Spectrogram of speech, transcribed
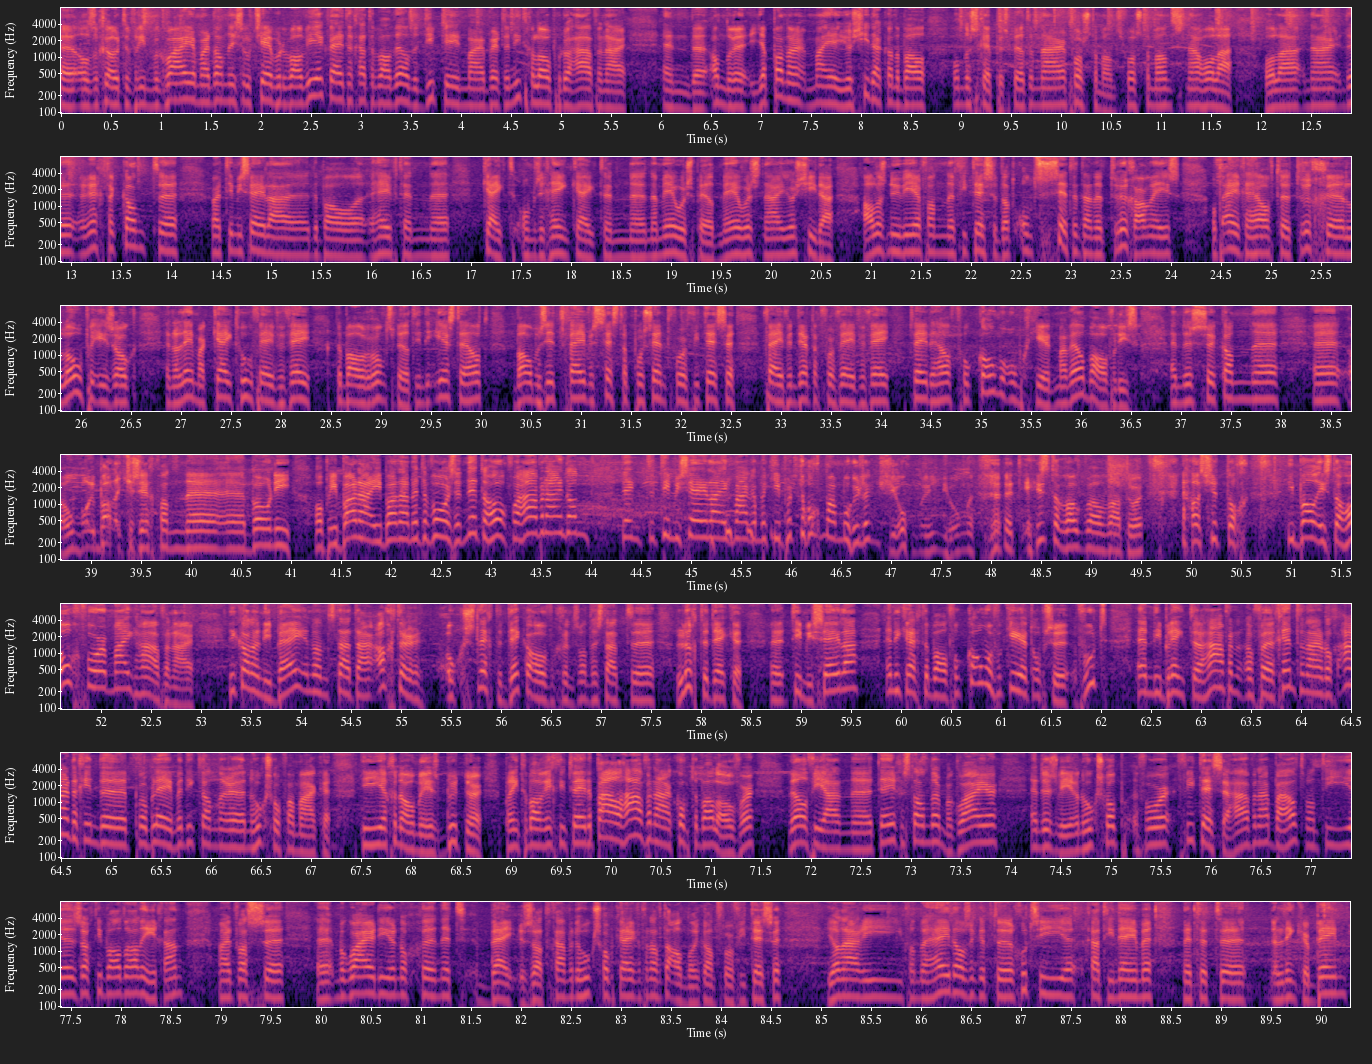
uh, onze grote vriend Maguire. Maar dan is Uchebo de bal weer kwijt. Dan gaat de bal wel de diepte in. Maar werd er niet gelopen door Havenaar. En de andere Japanner, Maya Yoshida, kan de bal onderscheppen. Speelt hem naar Vostermans. Vostermans naar Holla. Holla naar de rechterkant uh, waar Timisela de bal heeft. En kijkt, om zich heen kijkt en naar Meeuwers speelt. Meeuwers naar Yoshida. Alles nu weer van Vitesse dat ontzettend aan het terughangen is. Op eigen helft teruglopen is ook. En alleen maar kijkt hoe VVV de bal. In de eerste helft balbezit 65% voor Vitesse, 35% voor VVV. Tweede helft volkomen omgekeerd, maar wel balverlies. En dus kan, oh mooi balletje zeg van Boni op Ibarra. Ibarra met de voorzet net te hoog voor Havenaar. En dan denkt Timicela, ik maak hem mijn keeper toch maar moeilijk jongen, jongen. Het is toch ook wel wat hoor. Als je toch... Die bal is te hoog voor Mike Havenaar. Die kan er niet bij. En dan staat daarachter ook slecht te dekken overigens. Want er staat uh, lucht te dekken uh, Timicela. En die krijgt de bal volkomen verkeerd op zijn voet. En die brengt de Haven, of, uh, Gentenaar nog aardig in de problemen. Die kan er een hoekschop van maken die genomen is. Butner brengt de bal richting tweede paal. Havenaar komt de bal over. Wel via een tegenstander, Maguire. En dus weer een hoekschop voor Vitesse. Havenaar baalt, want die zag die bal er al in gaan. Maar het was Maguire die er nog net bij zat. Gaan we de hoekschop krijgen vanaf de andere kant voor Vitesse. Jan-Ari van der Heijden, als ik het uh, goed zie, gaat hij nemen met het uh, linkerbeen.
